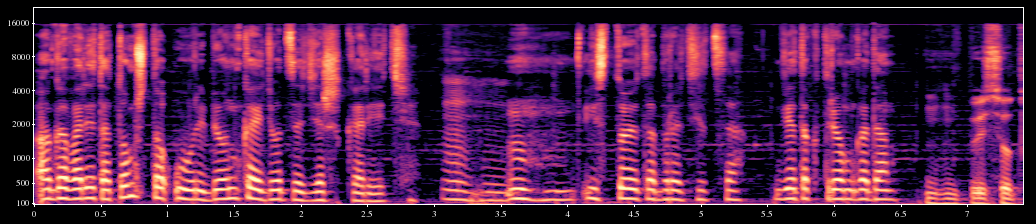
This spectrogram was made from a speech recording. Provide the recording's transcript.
говорит о том, что у ребенка идет задержка речи. Угу. Угу. И стоит обратиться где-то к трем годам. Угу. То есть, вот,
